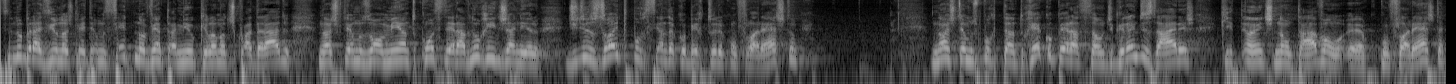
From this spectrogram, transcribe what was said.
Se no Brasil nós perdemos 190 mil quilômetros quadrados, nós temos um aumento considerável no Rio de Janeiro de 18% da cobertura com floresta. Nós temos, portanto, recuperação de grandes áreas que antes não estavam é, com floresta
